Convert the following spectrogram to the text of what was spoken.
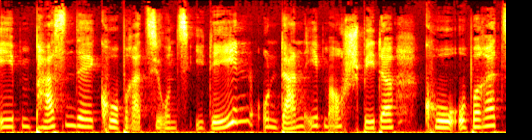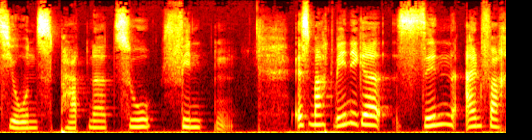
eben passende Kooperationsideen und dann eben auch später Kooperationspartner zu finden. Es macht weniger Sinn, einfach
